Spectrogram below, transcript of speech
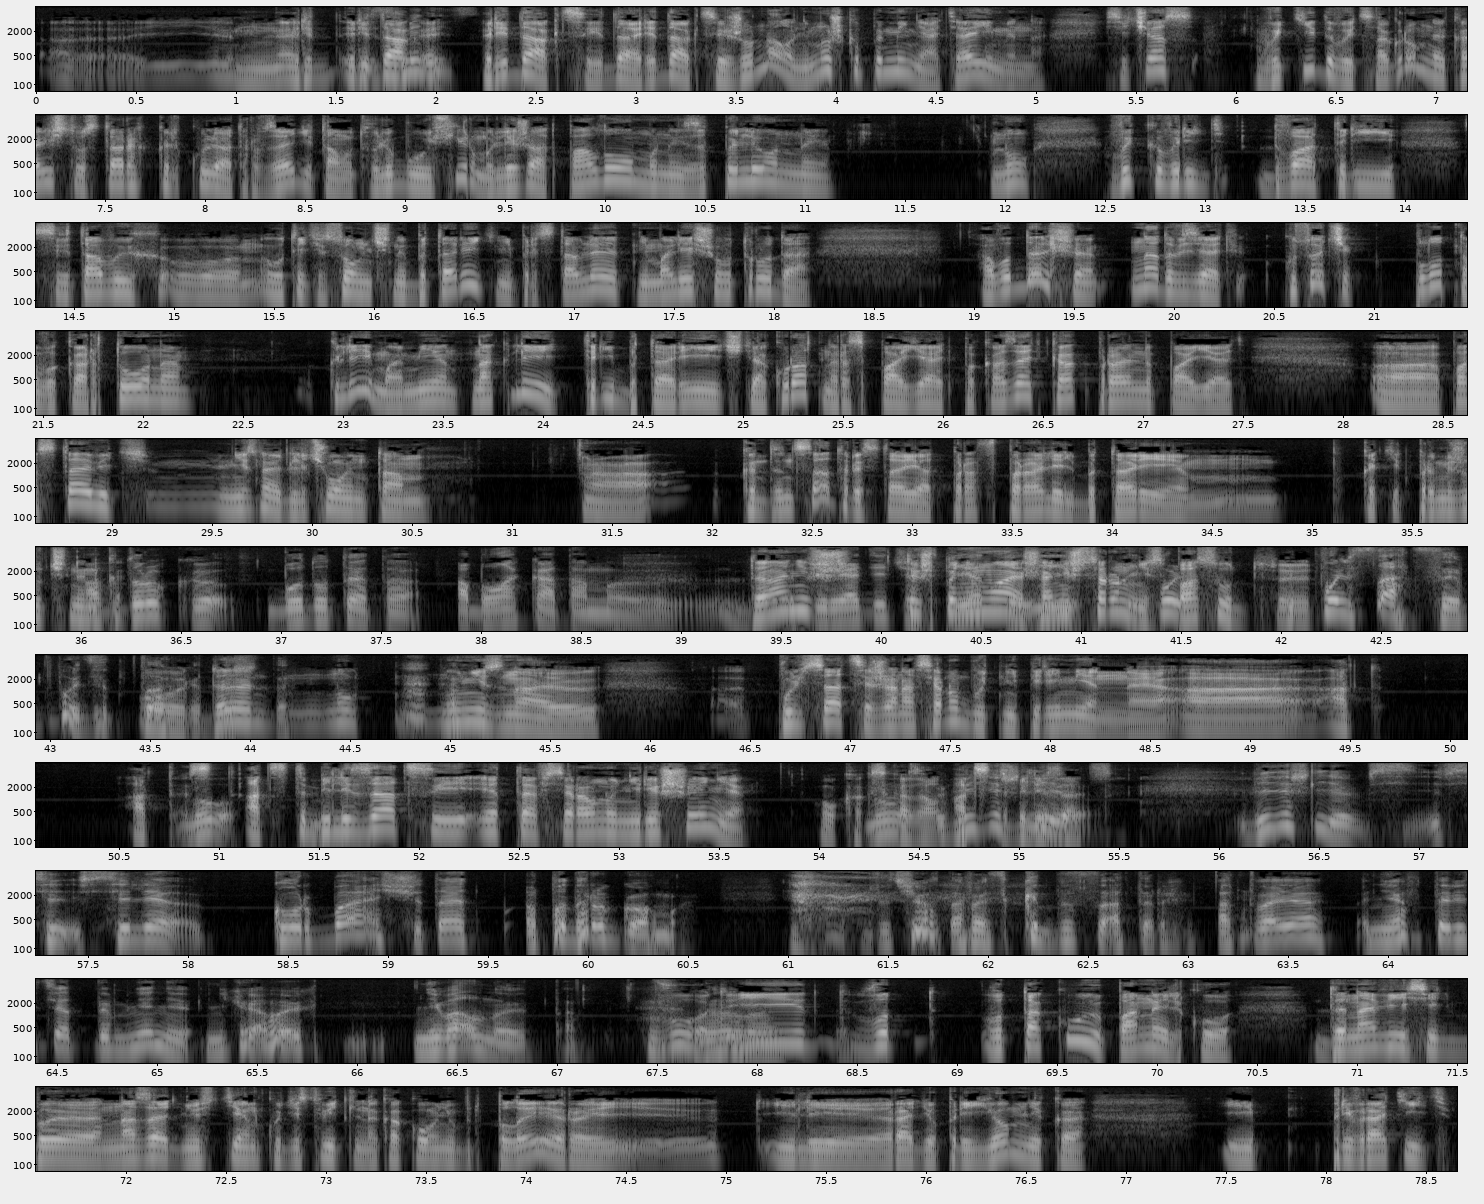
э, редак... редакции, да, редакции журнала немножко поменять, а именно сейчас выкидывается огромное количество старых калькуляторов. Зайди там вот в любую фирму, лежат поломанные, запыленные. Ну, выковырить 2-3 световых э, вот эти солнечные батарейки не представляет ни малейшего труда. А вот дальше надо взять кусочек плотного картона, клей момент, наклеить три батареечки, аккуратно распаять, показать, как правильно паять. А, поставить, не знаю, для чего он там а, конденсаторы стоят в параллель батареям, какие-то промежуточные... А вдруг будут это, облака там э, Да, они ж, ты же понимаешь, они же все равно не спасут. И пульсация будет только. Ой, да, ну, ну, не знаю. Пульсация же, она все равно будет непеременная, а от от, ну, от стабилизации это все равно не решение. О, как ну, сказал, от стабилизации. Ли, видишь ли, в, в селе Курба считают по-другому. Зачем там эти конденсаторы? А твое неавторитетное мнение никого их не волнует там. Вот, ну, и вот, вот такую панельку да навесить бы на заднюю стенку действительно какого-нибудь плеера или радиоприемника и превратить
